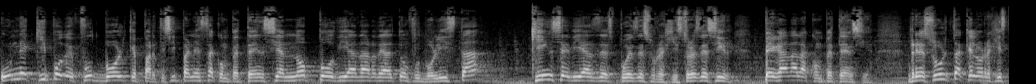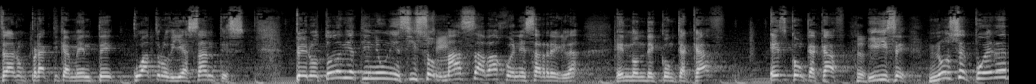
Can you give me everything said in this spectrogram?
un equipo de fútbol que participa en esta competencia no podía dar de alto a un futbolista 15 días después de su registro, es decir, pegada a la competencia. Resulta que lo registraron prácticamente cuatro días antes, pero todavía tiene un inciso más abajo en esa regla, en donde CONCACAF es CONCACAF y dice, no se puede,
